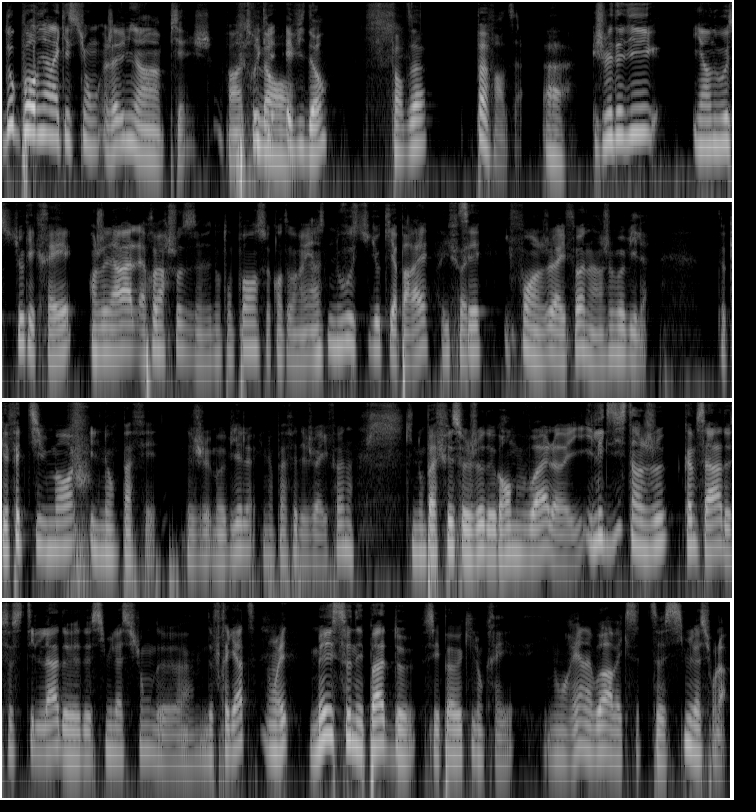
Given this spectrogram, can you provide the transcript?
Donc pour revenir à la question, j'avais mis un piège. Enfin un truc évident. Forza? Pas Forza. Ah. Je m'étais dit, il y a un nouveau studio qui est créé. En général, la première chose dont on pense quand on- il y a un nouveau studio qui apparaît, c'est ils font un jeu iPhone, un jeu mobile. Donc effectivement, ils n'ont pas fait de jeu mobile, ils n'ont pas fait de jeu iPhone, qui n'ont pas fait ce jeu de grande voile. Il existe un jeu comme ça, de ce style-là, de, de simulation de, de frégate, Oui. mais ce n'est pas d'eux, c'est pas eux qui l'ont créé. Ils n'ont rien à voir avec cette simulation-là.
